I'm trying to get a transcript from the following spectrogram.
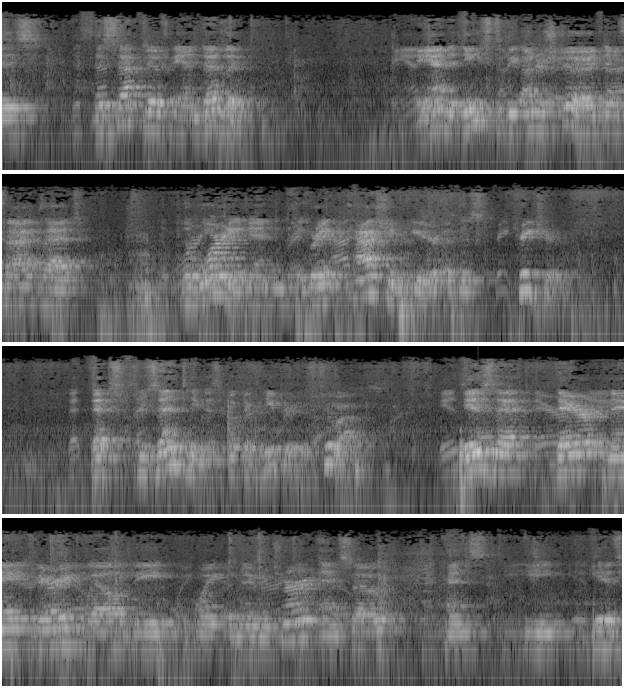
is deceptive and deadly. And it needs to be understood in the fact that the warning and the great passion here of this preacher that's presenting this book of Hebrews to us is that there may very well be a point of no return, and so hence he gives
